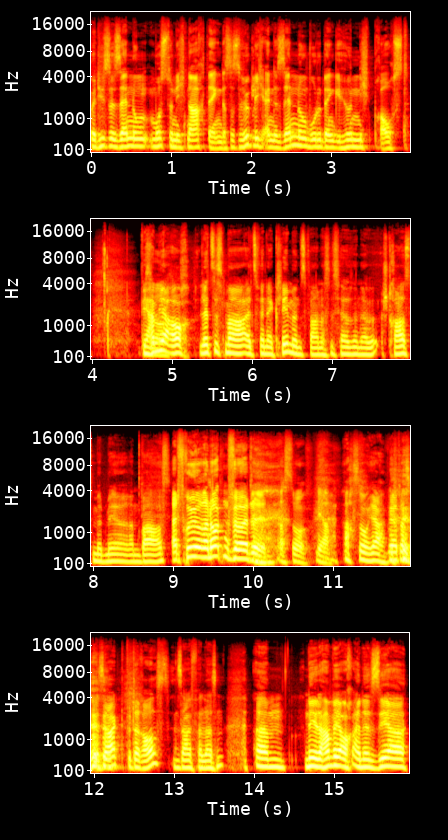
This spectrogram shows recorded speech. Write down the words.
bei dieser Sendung musst du nicht nachdenken. Das ist wirklich eine Sendung, wo du dein Gehirn nicht brauchst. Wir So. haben ja auch letztes Mal, als wir in der Clemens waren, das ist ja so eine Straße mit mehreren Bars. Das frühere Nottenviertel. Ach so, ja. Ach so, ja, wer hat das gesagt? Bitte raus, den Saal verlassen. Ähm, nee, da haben wir ja auch eine sehr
